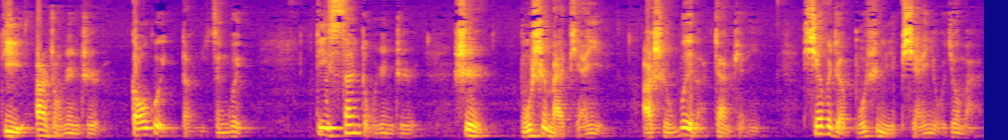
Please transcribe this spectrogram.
第二种认知，高贵等于珍贵。第三种认知是不是买便宜，而是为了占便宜。消费者不是你便宜我就买，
